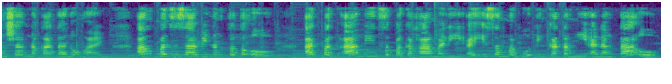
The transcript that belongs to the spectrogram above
Sa pangsyam na katanungan, ang pagsasabi ng totoo at pag-amin sa pagkakamali ay isang mabuting katangian ng tao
